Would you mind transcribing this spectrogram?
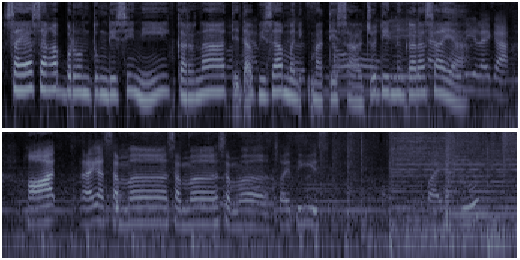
Saya sangat beruntung di sini karena tidak bisa menikmati salju di negara saya. Hot, like summer, summer, summer. So I think it's quite good.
